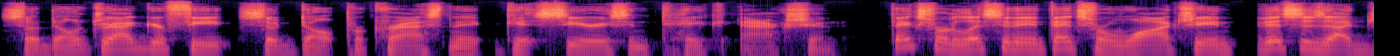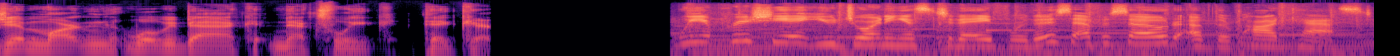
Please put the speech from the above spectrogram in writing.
So don't drag your feet. So don't procrastinate. Get serious and take action. Thanks for listening. Thanks for watching. This is uh, Jim Martin. We'll be back next week. Take care. We appreciate you joining us today for this episode of the podcast.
